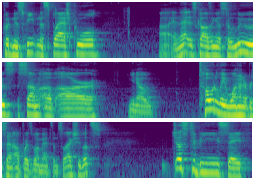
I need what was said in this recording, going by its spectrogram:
putting his feet in a splash pool. Uh, and that is causing us to lose some of our, you know, totally 100% upwards momentum. So actually, let's, just to be safe,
